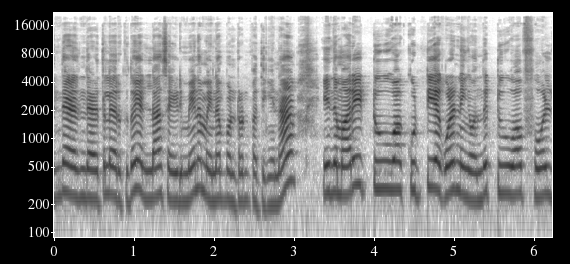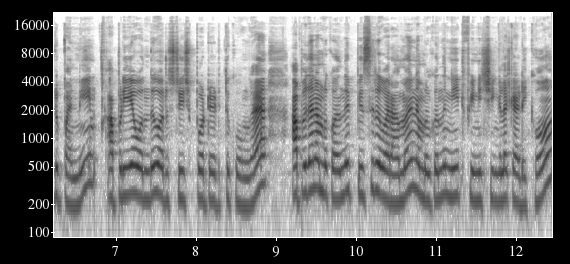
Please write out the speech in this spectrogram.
எந்த எந்த இடத்துல இருக்குதோ எல்லா சைடுமே நம்ம என்ன பண்ணுறோன்னு பார்த்தீங்கன்னா இந்த மாதிரி டூவாக குட்டியாக கூட நீங்கள் வந்து டூவாக ஃபோல்டு பண்ணி அப்படியே வந்து ஒரு ஸ்டிச் போட்டு எடுத்துக்கோங்க. அப்போ தான் நம்மளுக்கு வந்து பிசுறு வராமல் நம்மளுக்கு வந்து நீட் ஃபினிஷிங்கில் கிடைக்கும்.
